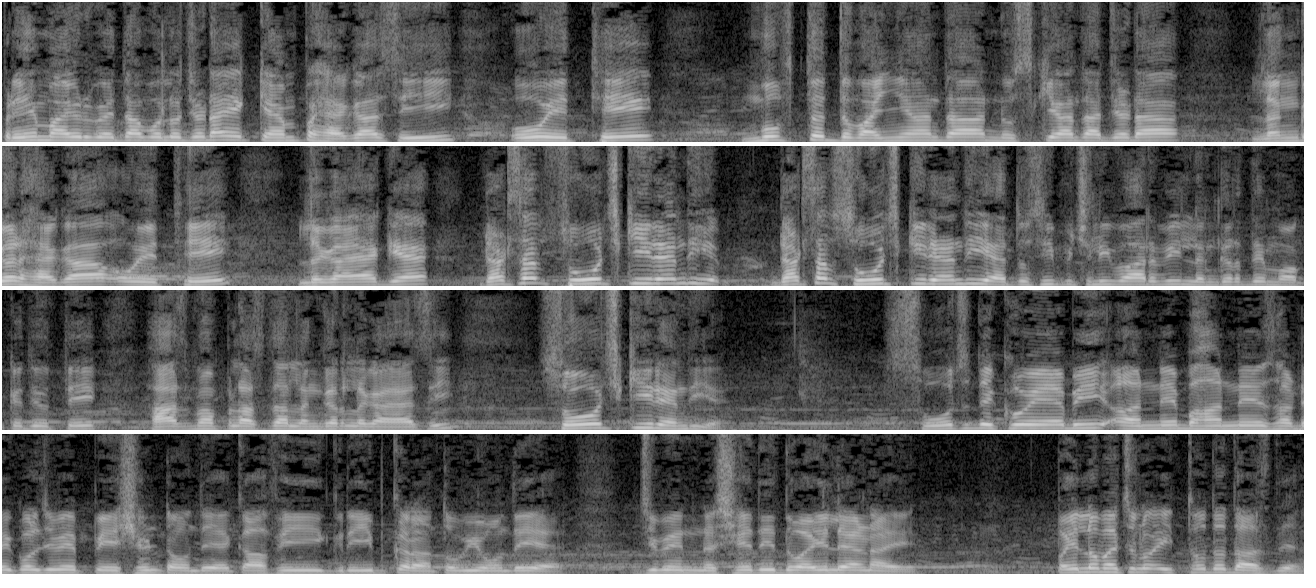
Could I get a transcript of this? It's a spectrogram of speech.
ਪ੍ਰੇਮ ਆਯੁਰਵੇਦਾ ਵੱਲੋਂ ਜਿਹੜਾ ਇਹ ਕੈਂਪ ਹੈਗਾ ਸੀ, ਉਹ ਇੱਥੇ ਮੁਫਤ ਦਵਾਈਆਂ ਦਾ, ਨੁਸਖਿਆਂ ਦਾ ਜਿਹੜਾ ਲੰਗਰ ਹੈਗਾ, ਉਹ ਇੱਥੇ ਲਗਾਇਆ ਗਿਆ ਡਾਕਟਰ ਸਾਹਿਬ, ਸੋਚ ਕੀ ਰਹਿੰਦੀ ਹੈ? ਡਾਕਟਰ ਸਾਹਿਬ, ਸੋਚ ਕੀ ਰਹਿੰਦੀ ਹੈ? ਤੁਸੀਂ ਪਿਛਲੀ ਵਾਰ ਵੀ ਲੰਗਰ ਦੇ ਮੌਕੇ ਦੇ ਉੱਤੇ ਹਾਜ਼ਮਾ ਪਲੱਸ ਦਾ ਲੰਗਰ ਲਗਾਇਆ ਸੀ। ਸੋਚ ਕੀ ਰਹਿੰਦੀ ਹੈ? ਸੋਚ ਦੇਖੋ ਇਹ ਹੈ ਵੀ ਆਨੇ ਬਹਾਨੇ ਸਾਡੇ ਕੋਲ ਜਿਵੇਂ ਪੇਸ਼ੈਂਟ ਆਉਂਦੇ ਆ, ਕਾਫੀ ਗਰੀਬ ਘਰਾਂ ਤੋਂ ਵੀ ਆਉਂਦੇ ਆ, ਜਿਵੇਂ ਨਸ਼ੇ ਦੀ ਦਵਾਈ ਲੈਣ ਆਏ। ਪਹਿਲਾਂ ਮੈਂ ਚਲੋ ਇੱਥੋਂ ਦਾ ਦੱਸ ਦਿਆਂ।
